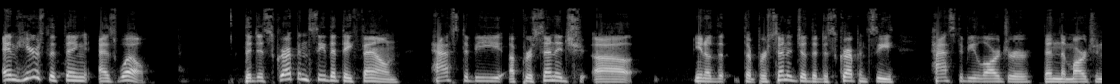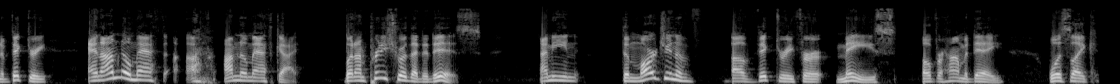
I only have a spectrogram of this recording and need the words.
And here's the thing as well the discrepancy that they found has to be a percentage. Uh, you know, the the percentage of the discrepancy has to be larger than the margin of victory. And I'm no math. I'm no math guy, but I'm pretty sure that it is. I mean, the margin of of victory for Mayes over Hamadeh was like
